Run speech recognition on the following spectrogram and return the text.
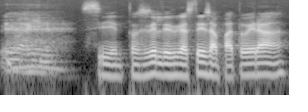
Me imagino. Sí, entonces el desgaste de zapato era,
